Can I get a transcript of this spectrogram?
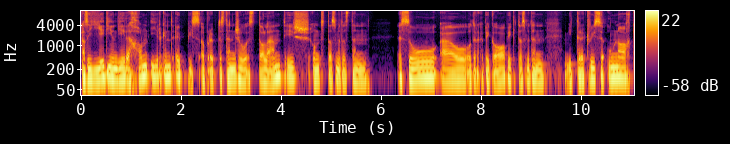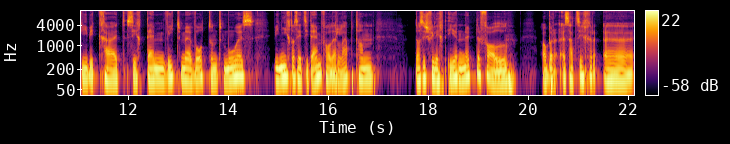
also jede und jeder kann irgendetwas, aber ob das dann schon ein Talent ist und dass man das dann so auch oder eine Begabung, dass man dann mit einer gewissen Unnachgiebigkeit sich dem widmen will und muss, wie ich das jetzt in dem Fall erlebt habe, das ist vielleicht eher nicht der Fall. Aber es hat sicher einen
